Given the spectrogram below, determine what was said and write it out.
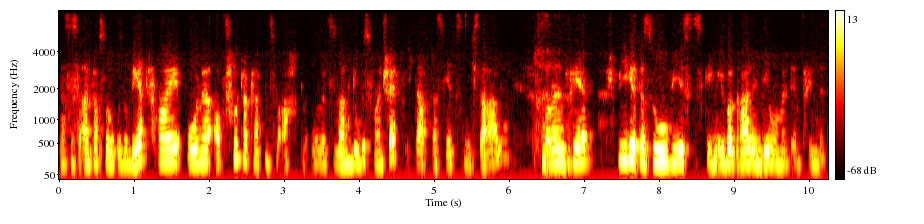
Das ist einfach so, so, wertfrei, ohne auf Schulterklappen zu achten, ohne zu sagen, du bist mein Chef, ich darf das jetzt nicht sagen, sondern ein Pferd spiegelt das so, wie es das Gegenüber gerade in dem Moment empfindet.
